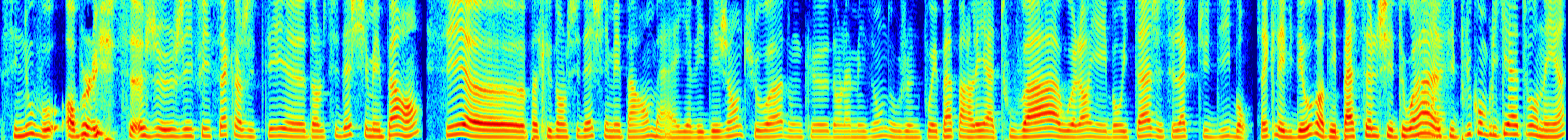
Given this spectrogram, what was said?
c'est nouveau en plus. J'ai fait ça quand j'étais euh, dans le sud-est chez mes parents. C'est euh, parce que dans le sud-est chez mes parents, bah il y avait des gens, tu vois, donc euh, dans la maison, donc je ne pouvais pas parler à tout va ou alors il y avait bruitage et c'est là que tu te dis bon, c'est vrai que les vidéos quand t'es pas seul chez toi, Ouais. c'est plus compliqué à tourner. Hein.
